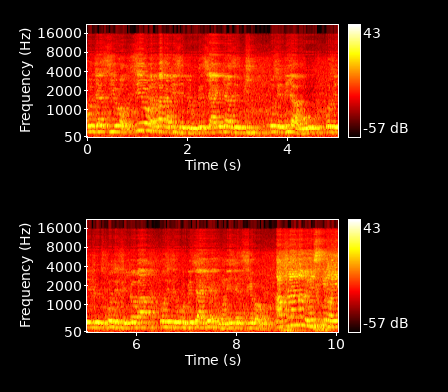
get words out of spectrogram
ó jẹ́ sírọ̀ sírọ̀ ní bàtà bí ṣe lò gbèsè ayé bí wọ́n ṣe bí ó ṣe níyàwó ó ṣe ó ṣe ṣèjọba ó ṣe ṣe gbogbo gbèsè ayé ẹ̀kún ní jẹ́ sírọ̀. a filanan dɔ ye sigiyɔrɔ ye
